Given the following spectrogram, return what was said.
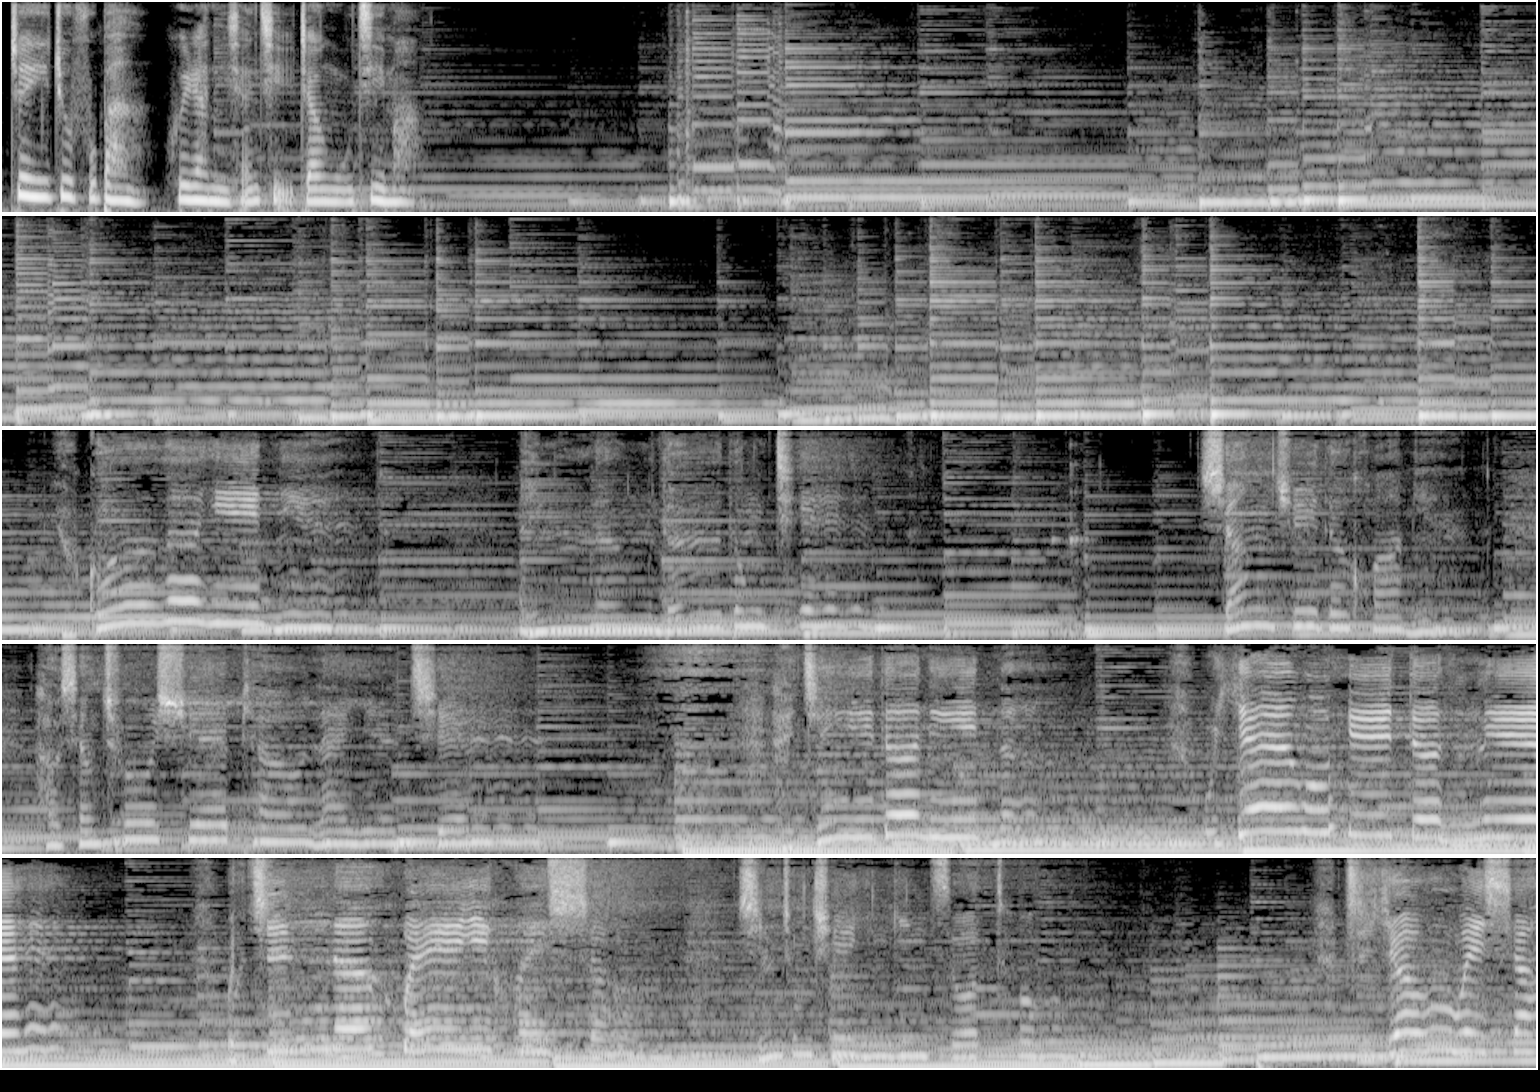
这一祝福版会让你想起张无忌吗？天，相聚的画面好像初雪飘来眼前。还记得你那无言无语的脸，我只能挥一挥手，心中却隐隐作痛。只有微笑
